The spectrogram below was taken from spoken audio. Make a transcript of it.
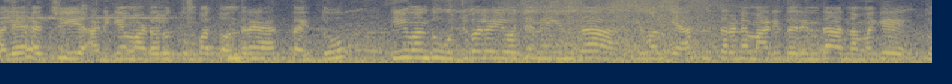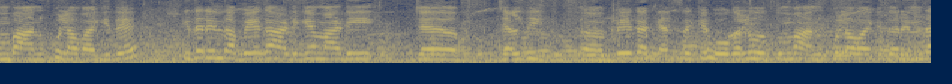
ಒಲೆ ಹಚ್ಚಿ ಅಡುಗೆ ಮಾಡಲು ತುಂಬ ತೊಂದರೆ ಆಗ್ತಾ ಇತ್ತು. ಈ ಒಂದು ಉಜ್ವಲ ಯೋಜನೆಯಿಂದ ಈ ಒಂದು ಗ್ಯಾಸ್ ವಿತರಣೆ ಮಾಡಿದ್ದರಿಂದ ನಮಗೆ ತುಂಬ ಅನುಕೂಲವಾಗಿದೆ. ಇದರಿಂದ ಬೇಗ ಅಡುಗೆ ಮಾಡಿ ಜ, ಜಲ್ದಿ ಬೇಗ ಕೆಲಸಕ್ಕೆ ಹೋಗಲು ತುಂಬ ಅನುಕೂಲವಾಗಿದ್ದರಿಂದ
